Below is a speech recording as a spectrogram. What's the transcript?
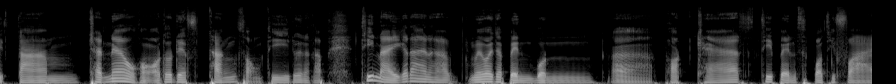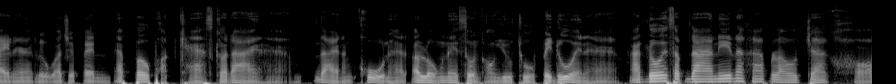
ติดตามช anel ของ Autodev ทั้ง 2 ที่ด้วยนะครับ ที่ไหนก็ได้นะครับ ไม่ว่าจะเป็นบนพอดแคสต์ที่เป็น Spotify นะฮะหรือว่าจะเป็น Apple Podcast ก็ได้นะฮะ ได้ทั้งคู่นะฮะ เอาลงในส่วนของ YouTube ไปด้วยนะฮะโดยสัปดาห์นี้นะครับเราจะขอ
